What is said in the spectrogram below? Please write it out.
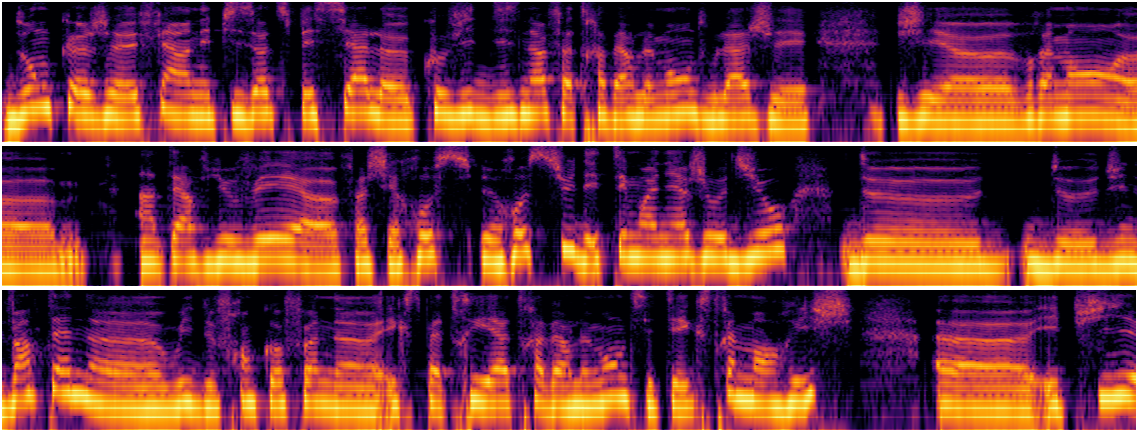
Donc, euh, j'avais fait un épisode spécial Covid 19 à travers le monde où là j'ai j'ai euh, vraiment euh, interviewé, euh, enfin j'ai reçu, des témoignages audio de d'une vingtaine, oui, de francophones expatriés à travers le monde. C'était extrêmement riche. et puis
